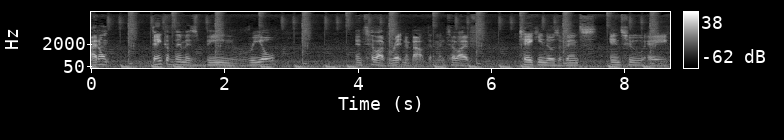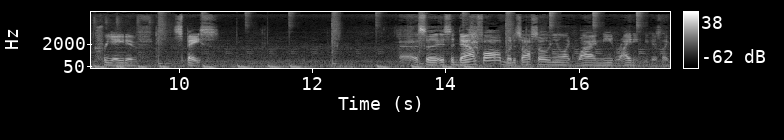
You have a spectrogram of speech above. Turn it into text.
I don't think of them as being real until I've written about them, until I've taken those events into a creative space. It's a it's a downfall, but it's also you know like why I need writing because like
